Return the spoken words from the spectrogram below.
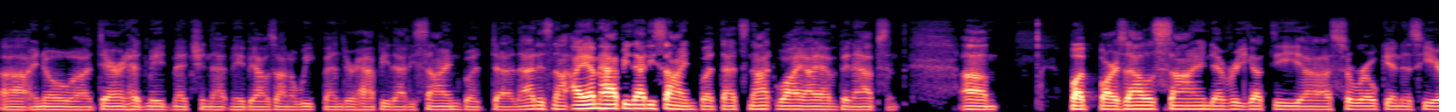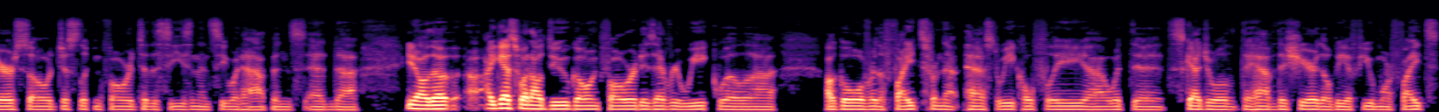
Uh, I know uh, Darren had made mention that maybe I was on a week bender, happy that he signed, but uh, that is not. I am happy that he signed, but that's not why I have been absent. Um, but Barzal is signed. Every got the Sorokin is here, so just looking forward to the season and see what happens. And you know the i guess what i'll do going forward is every week we'll uh i'll go over the fights from that past week hopefully uh, with the schedule they have this year there'll be a few more fights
